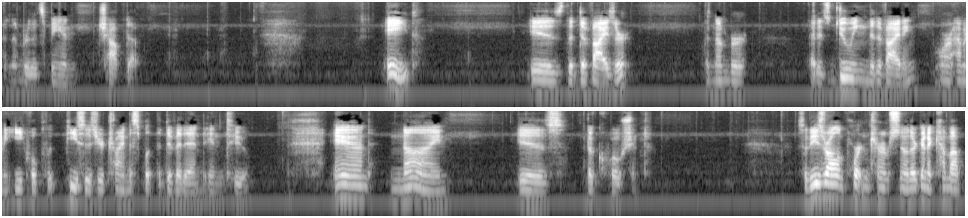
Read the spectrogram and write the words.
The number that's being chopped up. 8 is the divisor, the number that is doing the dividing, or how many equal pieces you're trying to split the dividend into. And 9 is the quotient. So these are all important terms to know. They're going to come up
